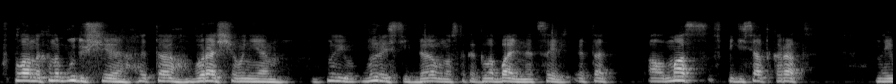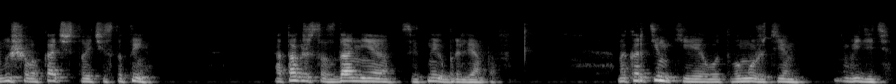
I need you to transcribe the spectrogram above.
В планах на будущее это выращивание, ну и вырастить, да, у нас такая глобальная цель. Это алмаз в 50 карат наивысшего качества и чистоты а также создание цветных бриллиантов. На картинке вот вы можете видеть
